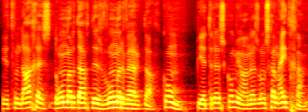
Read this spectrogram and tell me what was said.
Jy weet vandag is donderdag, dis wonderwerkdag. Kom Petrus, kom Johannes, ons gaan uitgaan.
